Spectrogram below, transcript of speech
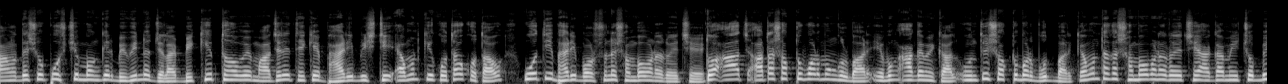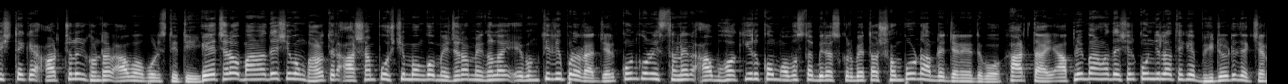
বাংলাদেশ ও পশ্চিমবঙ্গের বিভিন্ন জেলায় বিক্ষিপ্ত হবে মাঝারি থেকে ভারী বৃষ্টি, এমনকি কোথাও কোথাও অতি ভারী বর্ষণের সম্ভাবনা রয়েছে। তো আজ আঠাশ অক্টোবর মঙ্গলবার এবং আগামীকাল উনত্রিশ অক্টোবর বুধবার কেমন থাকার সম্ভাবনা রয়েছে আগামী চব্বিশ থেকে আটচল্লিশ ঘণ্টার আবহাওয়া পরিস্থিতি? এছাড়াও বাংলাদেশ এবং ভারতের আসাম, পশ্চিমবঙ্গ, মিজোরাম, মেঘালয় এবং ত্রিপুরা রাজ্যের কোন কোন স্থানের আবহাওয়া কীরকম অবস্থা বিরাজ করবে তা সম্পূর্ণ আপডেট জানিয়ে দেবো। আর তাই আপনি বাংলাদেশের কোন জেলা থেকে ভিডিওটি দেখছেন,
